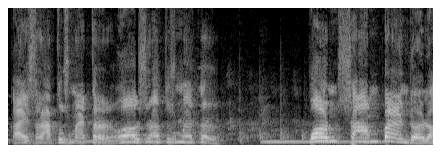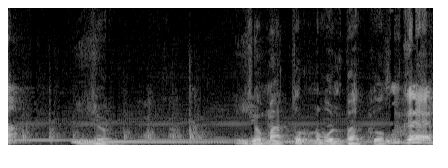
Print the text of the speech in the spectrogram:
Kae 100 meter. Oh, 100 meter. Pon sampai ndara. Iya. Iya matur nuwun Bagong. Nggih.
